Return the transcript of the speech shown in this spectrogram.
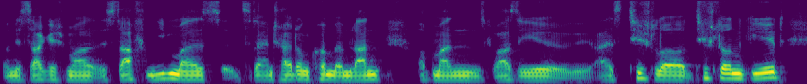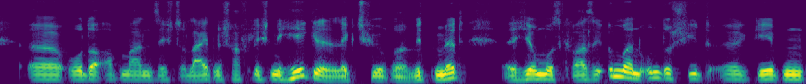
Und ich sage ich mal, es darf niemals zu der Entscheidung kommen im Land, ob man quasi als Tischler Tischlern geht äh, oder ob man sich der leidenschaftlichen Hegel-Lektüre widmet. Äh, hier muss quasi immer ein Unterschied äh, geben.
